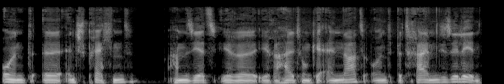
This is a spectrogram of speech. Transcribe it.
und äh, entsprechend haben sie jetzt ihre, ihre Haltung geändert und betreiben diese Läden.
